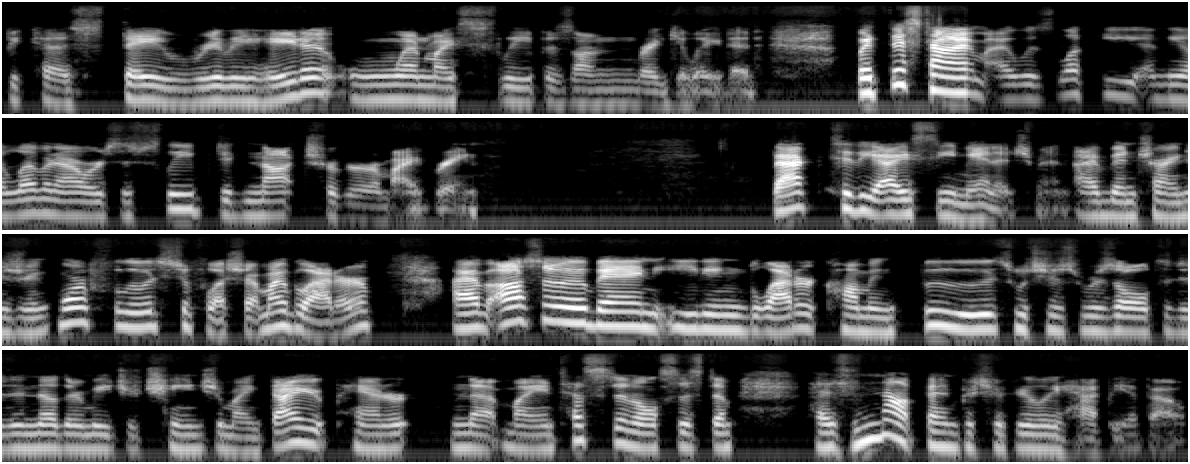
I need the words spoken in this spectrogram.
because they really hate it when my sleep is unregulated. But this time I was lucky, and the 11 hours of sleep did not trigger a migraine. Back to the IC management. I've been trying to drink more fluids to flush out my bladder. I have also been eating bladder calming foods, which has resulted in another major change in my diet pattern that my intestinal system has not been particularly happy about.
